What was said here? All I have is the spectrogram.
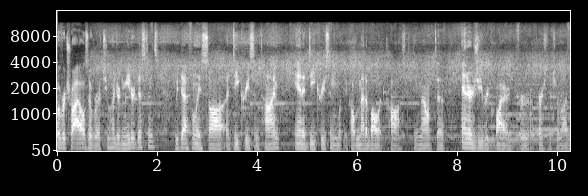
Over trials over a 200 meter distance, we definitely saw a decrease in time and a decrease in what they call metabolic cost, the amount of energy required for a person to run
